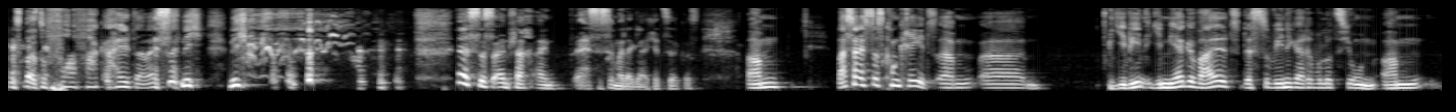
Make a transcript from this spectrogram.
Das war so, vor fuck, Alter, weißt du, nicht, nicht. es ist einfach ein, es ist immer der gleiche Zirkus. Ähm, was heißt das konkret? Ähm, äh, je, je, mehr Gewalt, desto weniger Revolution. Ähm,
